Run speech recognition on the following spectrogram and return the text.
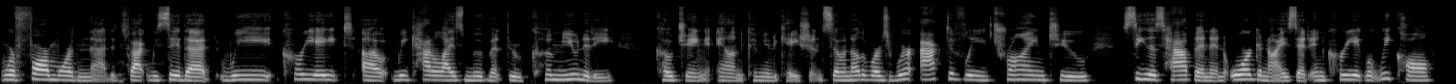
we're far more than that. In fact, we say that we create, uh, we catalyze movement through community coaching and communication. So in other words, we're actively trying to see this happen and organize it and create what we call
